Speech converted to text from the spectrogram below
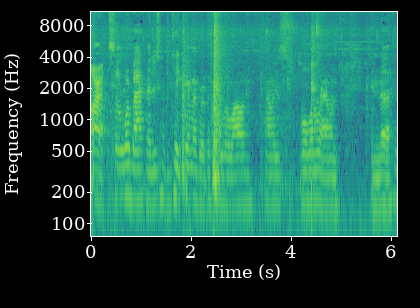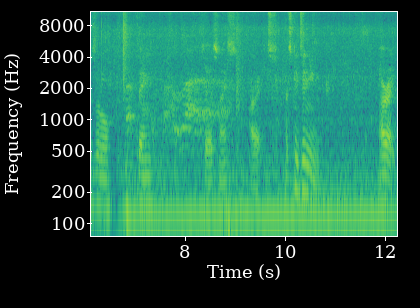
Alright, so we're back. I just had to take care of my brother for a little while, and now he's rolling around in uh, his little thing. So that's nice. Alright, let's continue. Alright,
